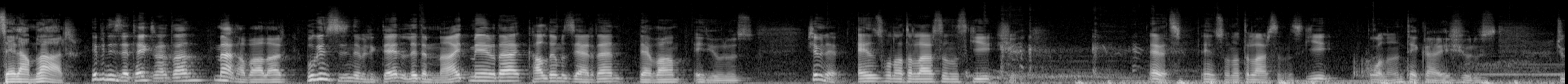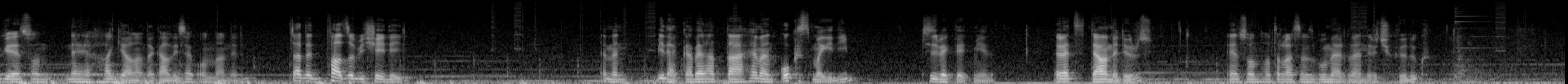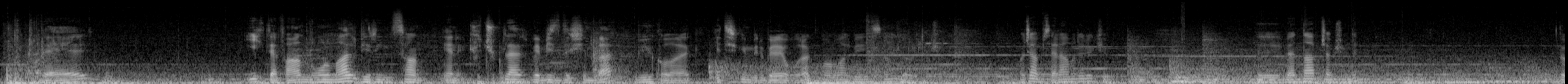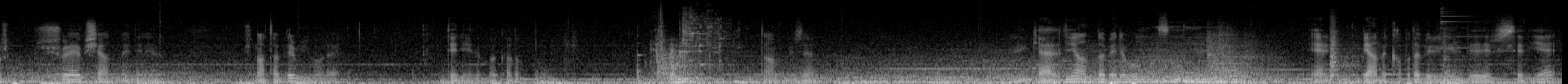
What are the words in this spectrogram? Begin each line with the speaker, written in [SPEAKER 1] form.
[SPEAKER 1] Selamlar. Hepinize tekrardan merhabalar. Bugün sizinle birlikte Little Nightmare'da kaldığımız yerden devam ediyoruz. Şimdi en son hatırlarsınız ki şu... Evet, en son hatırlarsınız ki bu alanı tekrar yaşıyoruz. Çünkü en son ne hangi alanda kaldıysak ondan dedim. Zaten fazla bir şey değil. Hemen bir dakika ben hatta hemen o kısma gideyim. Sizi bekletmeyelim. Evet, devam ediyoruz. En son hatırlarsanız bu merdivenleri çıkıyorduk. Ve ilk defa normal bir insan yani küçükler ve biz dışında büyük olarak yetişkin bir birey olarak normal bir insanı gördük. Hocam selamünaleyküm. Ee, ben ne yapacağım şimdi? Dur. Şuraya bir şey atmayı deneyelim. Şunu atabilir miyim oraya? Deneyelim bakalım. Tamam güzel. Geldiği anda beni bulmasın diye. Yani bir anda kapıda biri gelirse diye.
